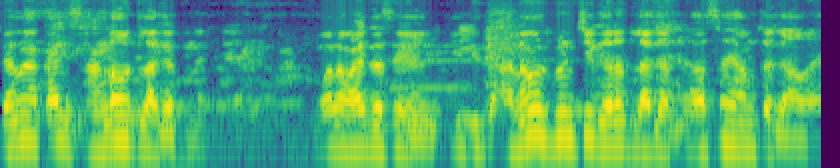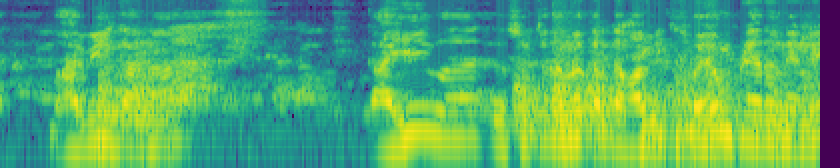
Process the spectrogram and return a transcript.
त्यांना काही सांगावंच लागत नाही. तुम्हाला माहीत असेल की तिथे अनाऊन्समेंटची गरज लागत नाही. असं हे आमचं गाव आहे. भाविकांना काही सूचना न करता भाविक स्वयंप्रेरणेने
